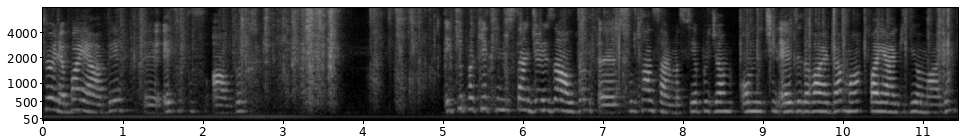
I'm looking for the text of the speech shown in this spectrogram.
Şöyle bayağı bir e, eti puf aldık. İki paket Hindistan cevizi aldım. E, sultan sarması yapacağım. Onun için evde de vardı ama bayağı gidiyor malum.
